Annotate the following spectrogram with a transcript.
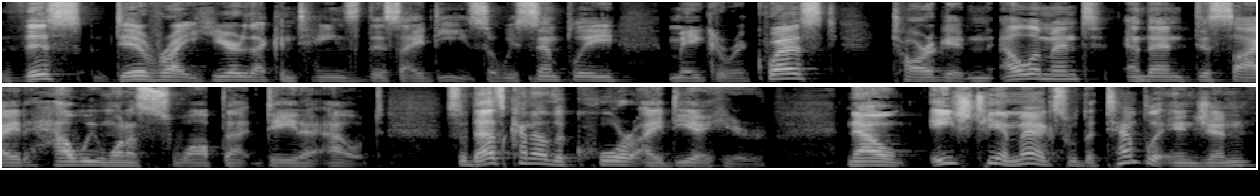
this div right here that contains this ID. So we simply make a request, target an element, and then decide how we want to swap that data out. So that's kind of the core idea here. Now, HTMX with the template engine,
